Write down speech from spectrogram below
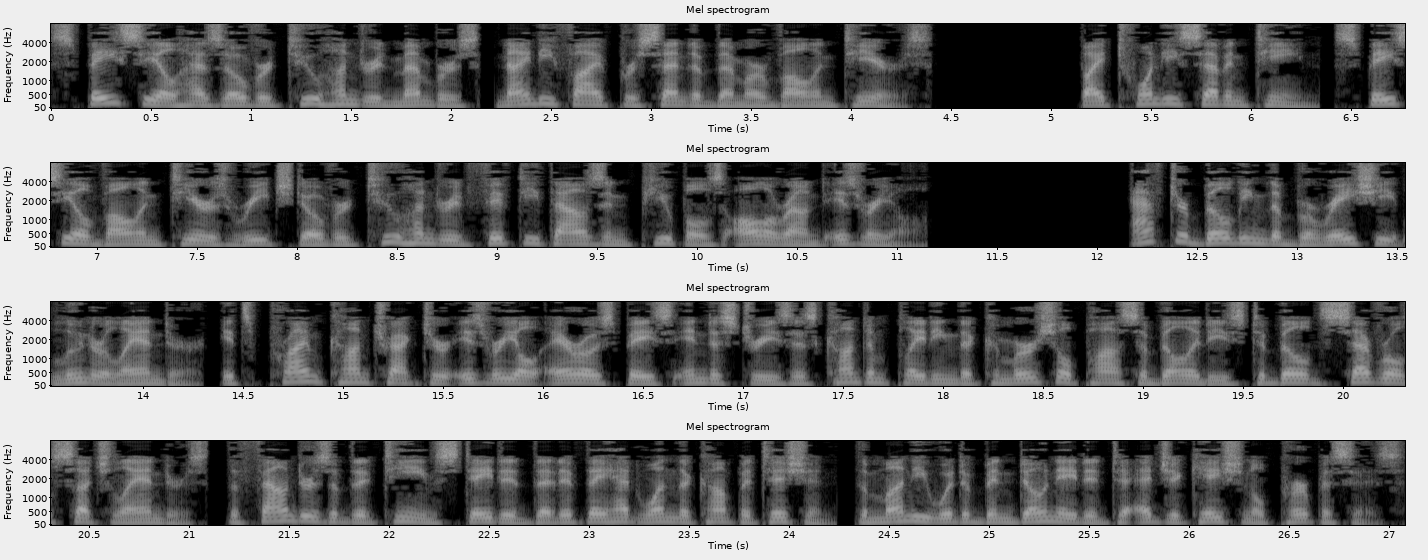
SpaceIL has over 200 members, 95% of them are volunteers. By 2017, SpaceIL volunteers reached over 250,000 pupils all around Israel. After building the Beresheet lunar lander, its prime contractor Israel Aerospace Industries is contemplating the commercial possibilities to build several such landers. The founders of the team stated that if they had won the competition, the money would have been donated to educational purposes.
